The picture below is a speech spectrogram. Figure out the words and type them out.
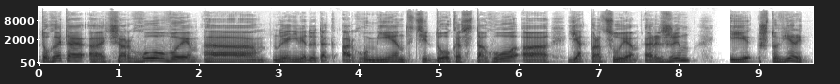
то гэта чарговы Ну я не ведаю так аргумент ці доказ того як працуе рэжым і что верыць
